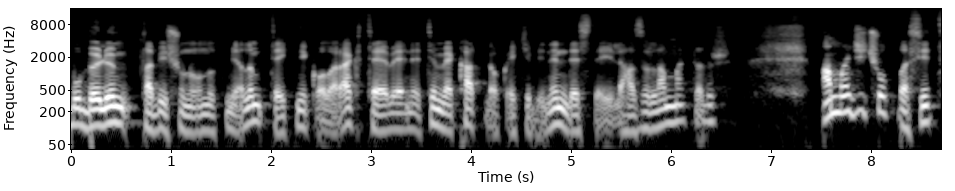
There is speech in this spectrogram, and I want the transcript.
Bu bölüm tabii şunu unutmayalım. Teknik olarak TVNet'in ve Katlok ekibinin desteğiyle hazırlanmaktadır. Amacı çok basit,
